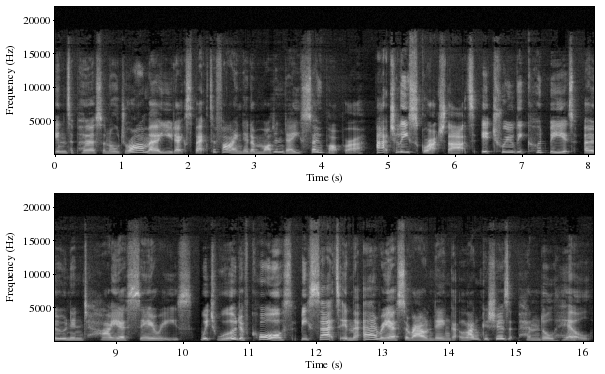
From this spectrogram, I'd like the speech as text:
interpersonal drama you'd expect to find in a modern day soap opera? Actually, scratch that. It truly could be its own entire series, which would, of course, be set in the area surrounding Lancashire's Pendle Hill.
